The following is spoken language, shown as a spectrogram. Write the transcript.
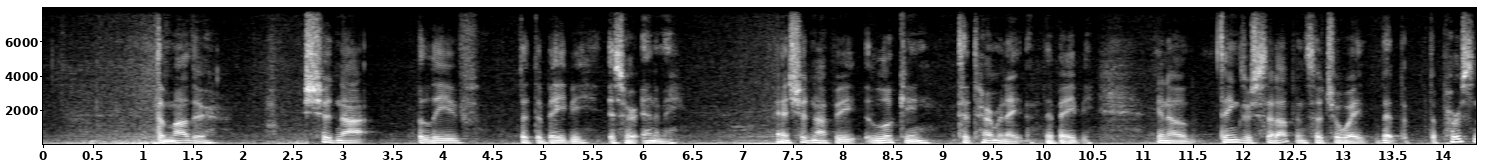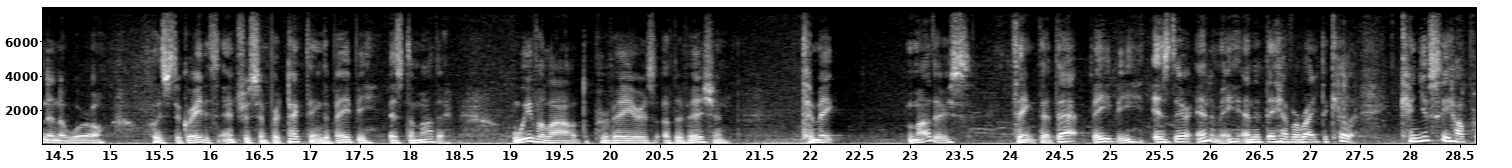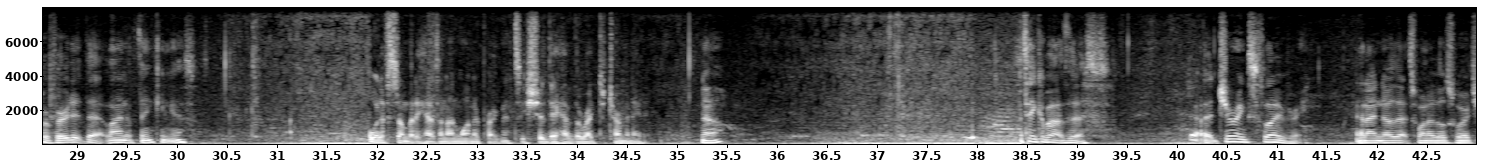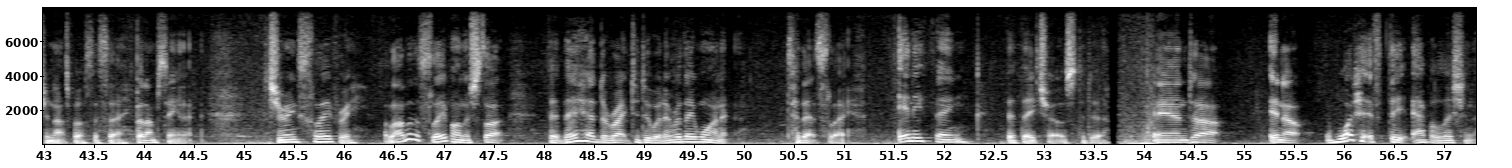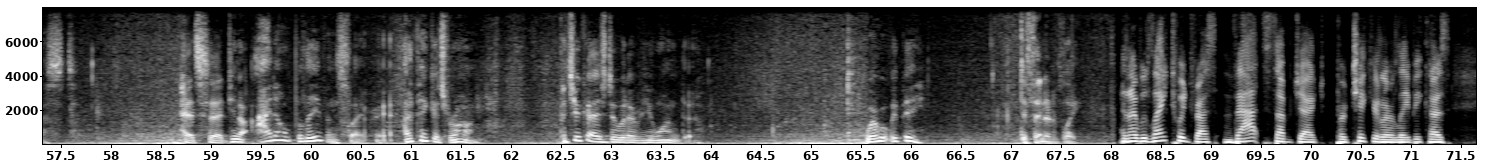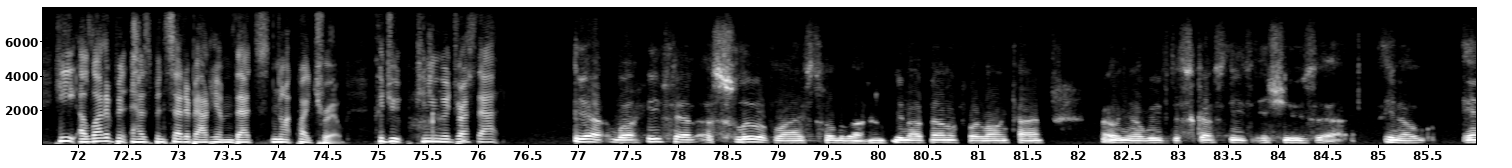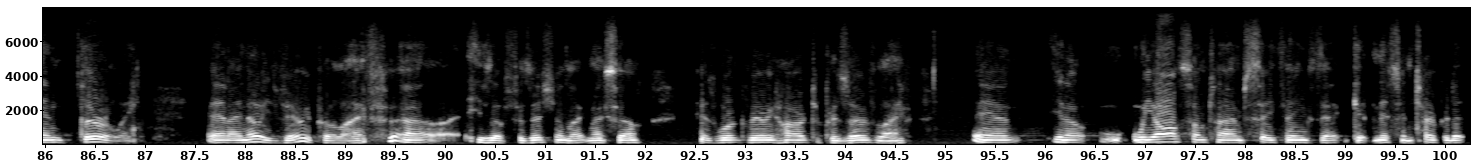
the mother should not believe that the baby is her enemy and should not be looking to terminate the baby. You know, things are set up in such a way that the, the person in the world who has the greatest interest in protecting the baby is the mother. We've allowed the purveyors of division to make mothers think that that baby is their enemy and that they have a right to kill it. Can you see how perverted that line of thinking is? What if somebody has an unwanted pregnancy? Should they have the right to terminate it? No. Think about this. Uh, during slavery, and I know that's one of those words you're not supposed to say, but I'm saying it. During slavery, a lot of the slave owners thought that they had the right to do whatever they wanted to that slave, anything that they chose to do. And, uh, you know, what if the abolitionist had said, you know, I don't believe in slavery. I think it's wrong. But you guys do whatever you want to do. Where would we be? Definitively. And I would like to address that subject particularly because he a lot of it has been said about him that's not quite true. Could you can you address that? Yeah, well, he's had a slew of lies told about him. You know, I've known him for a long time. Uh, you know, we've discussed these issues, uh, you know, and thoroughly. And I know he's very pro-life. Uh, he's a physician like myself. Has worked very hard to preserve life, and you know, we all sometimes say things that get misinterpreted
